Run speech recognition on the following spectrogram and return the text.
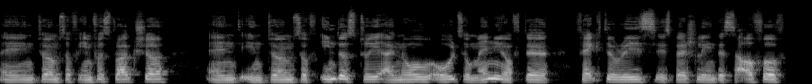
in terms of infrastructure and in terms of industry. I know also many of the factories, especially in the south of,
